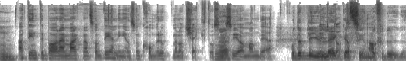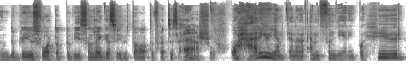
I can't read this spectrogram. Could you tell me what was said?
Mm. Att det inte bara är marknadsavdelningen som kommer upp med något käckt och så, så gör man det. Och det blir ju legacyn, ja. för det, det blir ju svårt att bevisa en legacy utan att det faktiskt är så. Och här är ju egentligen en, en fundering på hur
